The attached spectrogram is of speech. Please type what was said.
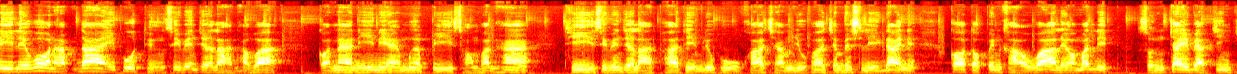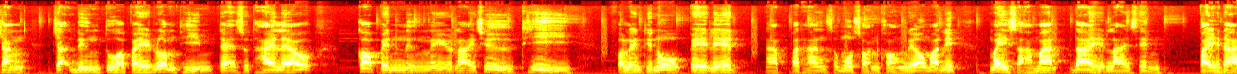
รีเลเวลนะครับ ได้พูดถึงซีเวนเจอร์ลาดนะว่าก่อนหน้านี้เนี่ยเมื่อปี 2005 ที่ซีเวนเจอร์ลาดพาทีมลิเวอร์พูลคว้าแชมป์ยูฟ่าแชมเปี้ยนส์ลีกได้เนี่ยก็ตกเป็นข่าวว่าเรอัลมาดริดสนใจแบบจริงจัง จะดึงตัวไปร่วมทีม แต่สุดท้ายแล้วก็เป็นหนึ่งในรายชื่อที่ฟลอเรนติโนเปเรสนะประธานสโมสรของเรอัลมาดริดไม่สามารถได้ลายเซ็นไปได้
